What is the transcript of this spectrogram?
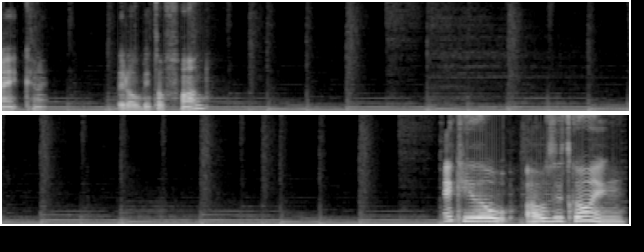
Right, can I? Little bit of fun. Hey kiddo, how's it going?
